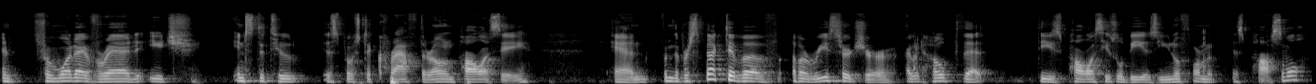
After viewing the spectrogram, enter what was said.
and from what I've read, each institute is supposed to craft their own policy. And from the perspective of, of a researcher, I would hope that these policies will be as uniform as possible,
